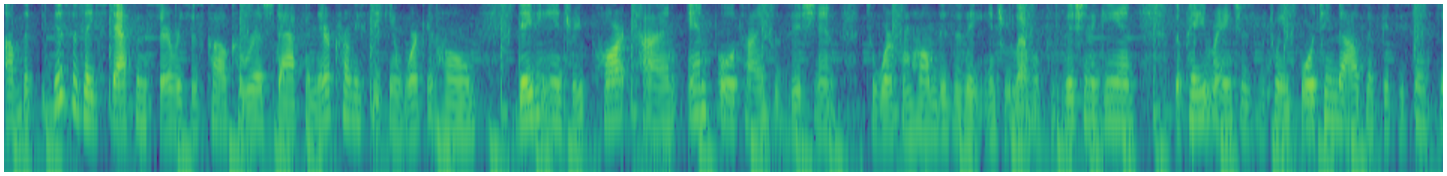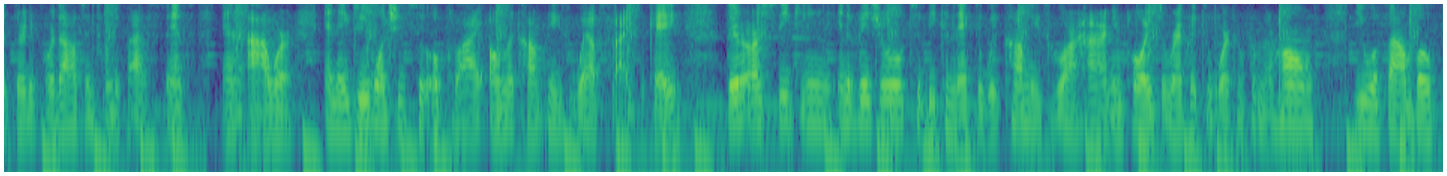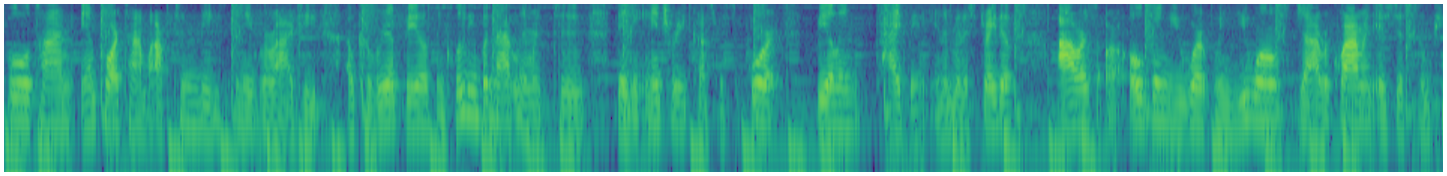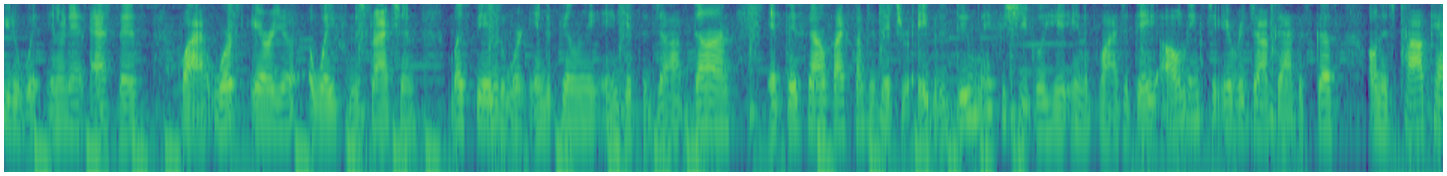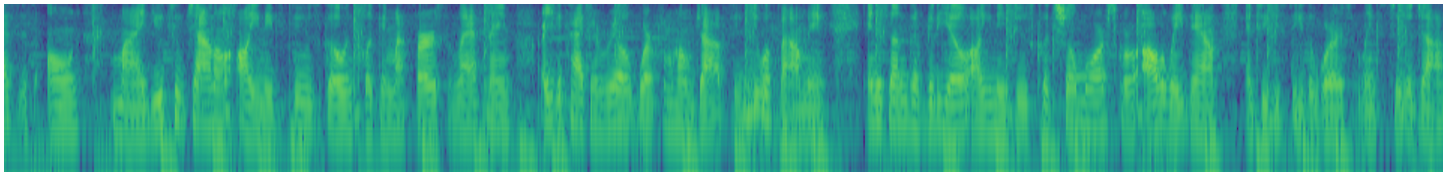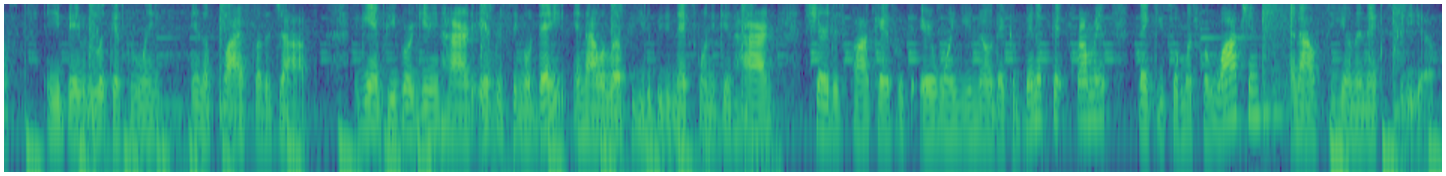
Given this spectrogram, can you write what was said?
Um, this is a staffing service. It's called Career Staff, and they're currently seeking work at home, data entry, part time, and full time position to work from home. This is a entry level position again. The pay range is between $14.50 to $34.25 an hour, and they do want you to apply on the company's website. Okay, they are seeking individual to be connected with companies who are hiring employees directly to working from their homes. You will find both full time and part time opportunities in a variety of career fields, including but not limited to data entry, customer support, billing, typing, and administrative. Hours are open. You work when you want. Job requirement is just computer with internet access quiet work area away from distraction, must be able to work independently and get the job done. If this sounds like something that you're able to do, make sure you go ahead and apply today. All links to every job that I discuss on this podcast is on my YouTube channel. All you need to do is go and click in my first and last name, or you can type in real work from home jobs and you will find me. And it's under the video. All you need to do is click show more, scroll all the way down until you see the words links to the jobs, and you'll be able to look at the link and apply for the jobs. Again, people are getting hired every single day, and I would love for you to be the next one to get hired. Share this podcast with everyone you know that could benefit from it. Thank you so much for watching, and I'll see you on the next video.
